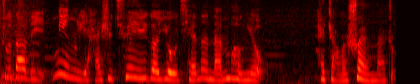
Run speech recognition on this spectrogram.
说到底，命里还是缺一个有钱的男朋友，还长得帅的那种。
